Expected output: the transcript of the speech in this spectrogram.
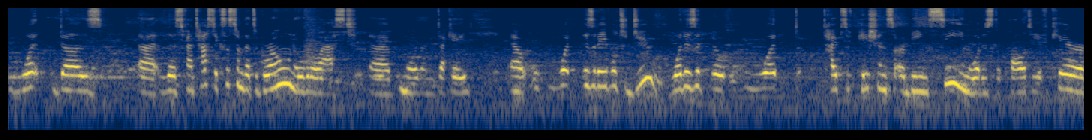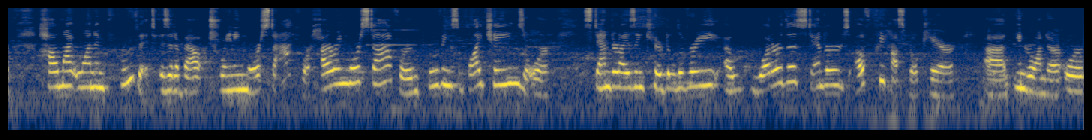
what does uh, this fantastic system that's grown over the last uh, more than a decade, what is it able to do? What is it? What types of patients are being seen? What is the quality of care? How might one improve it? Is it about training more staff or hiring more staff or improving supply chains or standardizing care delivery? Uh, what are the standards of pre hospital care? Uh, in Rwanda, or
